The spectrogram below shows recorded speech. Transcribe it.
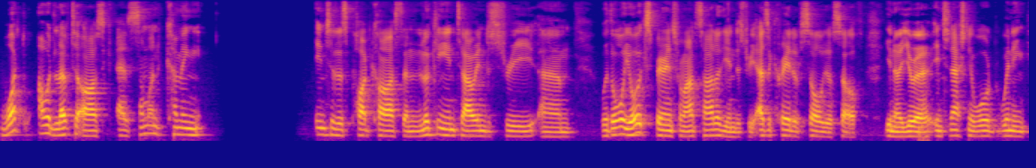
what I would love to ask, as someone coming into this podcast and looking into our industry um, with all your experience from outside of the industry as a creative soul yourself. You know you're an internationally award winning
